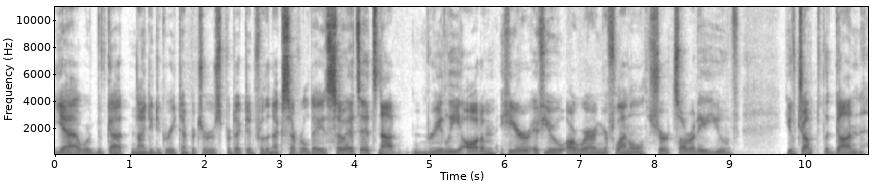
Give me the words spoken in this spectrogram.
yeah, we've got 90 degree temperatures predicted for the next several days. So it's it's not really autumn here. If you are wearing your flannel shirts already, you've you've jumped the gun.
